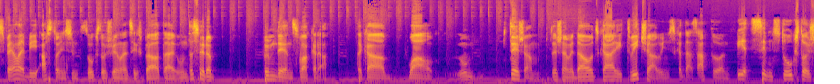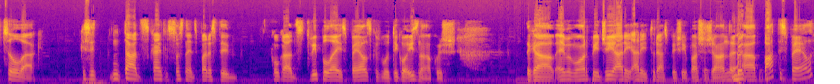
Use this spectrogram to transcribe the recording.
spēlē bija 800 tūkstoši vienlaicīgi spēlētāji. Un tas ir ap pirmdienas vakarā. Tā kā, wow! Nu, tiešām, tiešām ir daudz, kā arī Twitchā viņi skatās aptuveni 500 tūkstoši cilvēku. Kas ir nu, tāds skaitlis, sasniedz parasti kaut kādas AAA spēles, kas būtu tikko iznākušas. Tā kā MMORPG arī, arī turās pie šī paša žanra. Bet-. Uh, pati spēle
